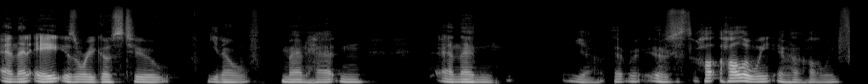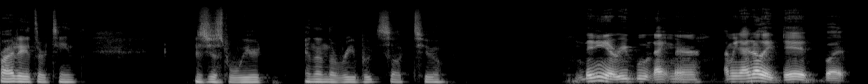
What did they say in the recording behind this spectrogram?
And then eight is where he goes to, you know, Manhattan, and then yeah, it, it was just Halloween. Uh, Halloween, Friday Thirteenth is just weird, and then the reboot sucked too. They need a reboot Nightmare. I mean, I know they did, but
